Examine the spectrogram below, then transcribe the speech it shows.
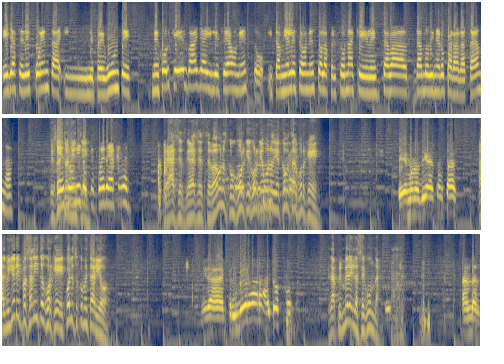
ella se dé cuenta y le pregunte. Mejor que él vaya y le sea honesto y también le sea honesto a la persona que le estaba dando dinero para la tanda. Es lo único que puede hacer. Gracias, gracias. Vámonos con Jorge. Jorge, buenos días, ¿cómo estás, Jorge? Bien, buenos días, ¿cómo estás? Al millón y pasadito, Jorge. ¿Cuál es tu comentario? Mira, en primera hay dos cosas. La primera y la segunda. Andan,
